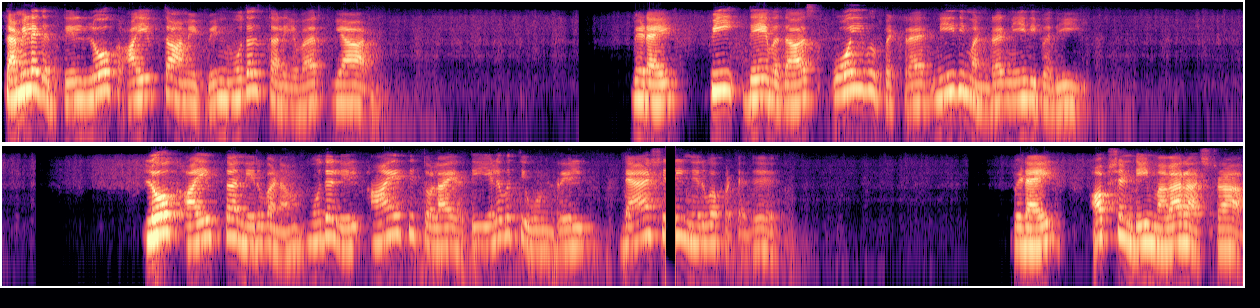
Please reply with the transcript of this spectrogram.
தமிழகத்தில் லோக் ஆயுக்தா அமைப்பின் முதல் தலைவர் யார்? விடை பி. தேவதாஸ் ஓய்வு பெற்ற நீதிமன்ற நீதிபதி. லோக் ஆயுக்தா நிறுவனம் முதலில் ஆயிரத்தி தொள்ளாயிரத்தி எழுவத்தி ஒன்றில் டேஷில் நிறுவப்பட்டது. விடை ஆப்ஷன் டி மகாராஷ்டிரா.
